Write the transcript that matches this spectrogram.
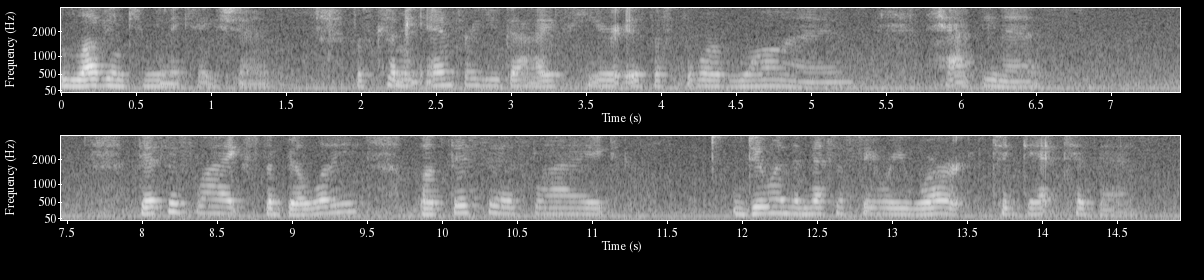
Loving communication. What's coming in for you guys here is the Four of Wands, happiness. This is like stability, but this is like doing the necessary work to get to this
